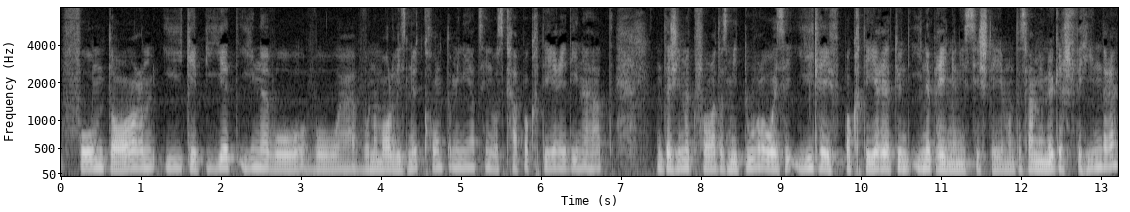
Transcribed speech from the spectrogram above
vom Darm in Gebiete rein, wo, wo, äh, wo normalerweise nicht kontaminiert sind, wo es keine Bakterien drin hat. Und da ist immer die Gefahr, dass wir durch unseren Eingriff Bakterien reinbringen ins System. Und das wollen wir möglichst verhindern.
